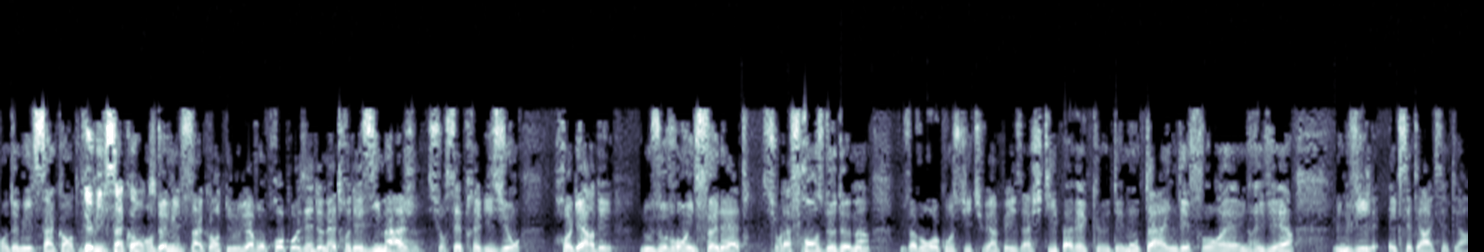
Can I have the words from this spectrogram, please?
en 2050. 2050. En 2050, nous lui avons proposé de mettre des images sur ces prévisions. Regardez, nous ouvrons une fenêtre sur la France de demain. Nous avons reconstitué un paysage type avec des montagnes, des forêts, une rivière, une ville, etc. etc.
